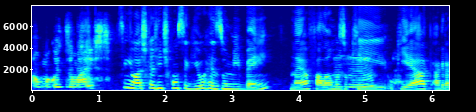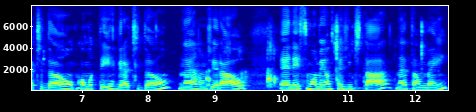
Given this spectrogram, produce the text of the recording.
Alguma coisa a mais? Sim, eu acho que a gente conseguiu resumir bem, né? Falamos o, Uhum. que, o que é a, a gratidão, como ter gratidão, né? No geral, é nesse momento que a gente tá, né? Também.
